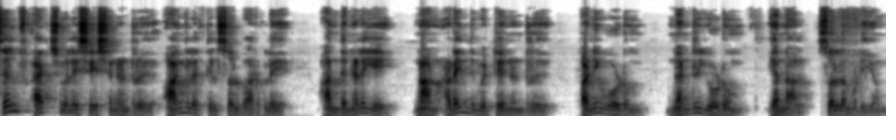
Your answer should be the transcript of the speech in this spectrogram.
செல்ஃப் ஆக்சுவலைசேஷன் என்று ஆங்கிலத்தில் சொல்வார்களே அந்த நிலையை நான் அடைந்து விட்டேன் என்று பணிவோடும் நன்றியோடும் என்னால் சொல்ல முடியும்.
